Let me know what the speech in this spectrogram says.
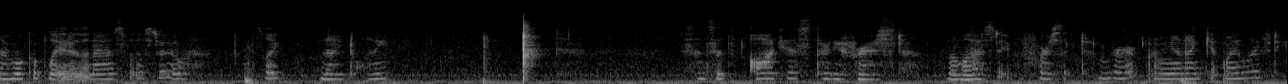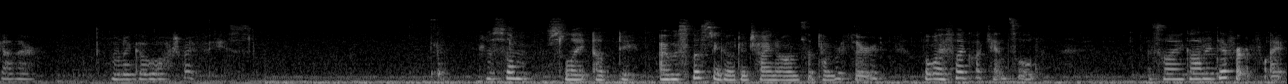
I woke up later than I was supposed to. It's like 9.20. Since it's August 31st, the last day before September, I'm gonna get my life together. I'm gonna go wash my face. Just some slight update. I was supposed to go to China on September 3rd, but my flight got cancelled. So I got a different flight.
